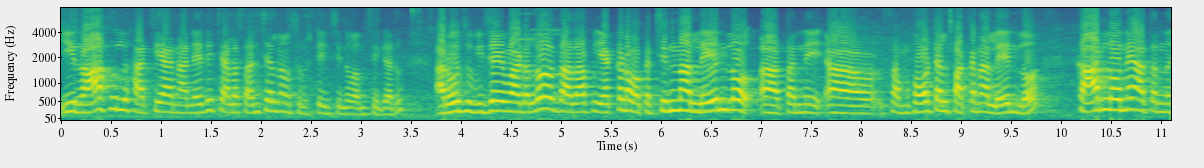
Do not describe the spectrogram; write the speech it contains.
ఈ రాహుల్ హత్య అని అనేది చాలా సంచలనం సృష్టించింది వంశీ గారు. ఆ రోజు విజయవాడలో దాదాపు ఎక్కడ ఒక చిన్న లేన్లో అతన్ని సమ్ హోటల్ పక్కన లేన్లో కారులోనే అతను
